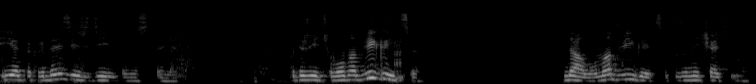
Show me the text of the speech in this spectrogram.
И это когда здесь день-то настанет? Подождите, луна двигается? Да, луна двигается, это замечательно.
